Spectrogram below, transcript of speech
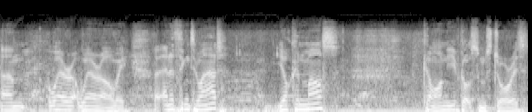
Um, where, where are we? Uh, anything to add? Jochen Mass? Come on, you've got some stories.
